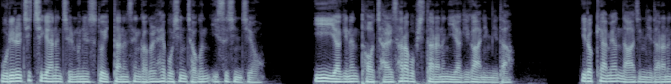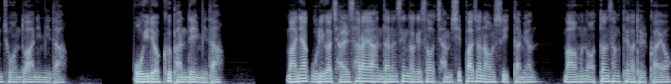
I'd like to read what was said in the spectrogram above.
우리를 지치게 하는 질문일 수도 있다는 생각을 해보신 적은 있으신지요? 이 이야기는 더 잘 살아봅시다라는 이야기가 아닙니다. 이렇게 하면 나아집니다라는 조언도 아닙니다. 오히려 그 반대입니다. 만약 우리가 잘 살아야 한다는 생각에서 잠시 빠져나올 수 있다면 마음은 어떤 상태가 될까요?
